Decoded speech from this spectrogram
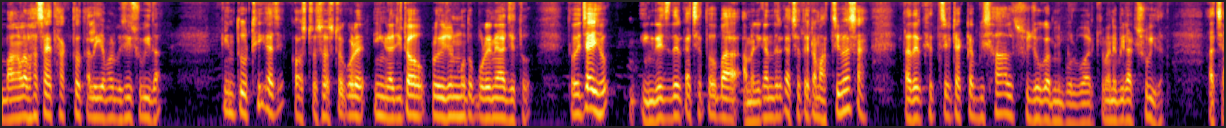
বাংলা ভাষায় থাকতো, তাহলেই আমার বেশি সুবিধা। কিন্তু ঠিক আছে, কষ্ট সষ্ট করে ইংরাজিটাও প্রয়োজন মতো পড়ে নেওয়া যেত। তবে যাই হোক ইংরেজদের কাছে তো বা আমেরিকানদের কাছে তো এটা মাতৃভাষা, তাদের ক্ষেত্রে এটা একটা বিশাল সুযোগ আমি বলব আর কি মানে বিরাট সুবিধা। আচ্ছা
